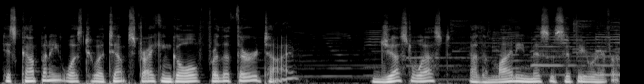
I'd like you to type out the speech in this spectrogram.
His company was to attempt striking gold for the third time, just west of the mighty Mississippi River.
